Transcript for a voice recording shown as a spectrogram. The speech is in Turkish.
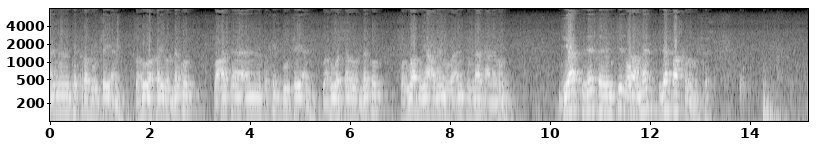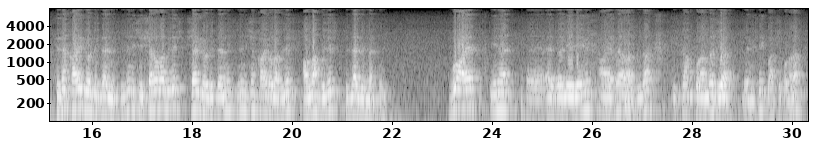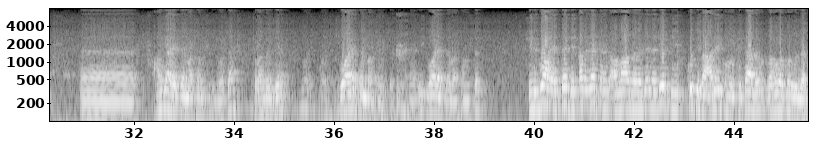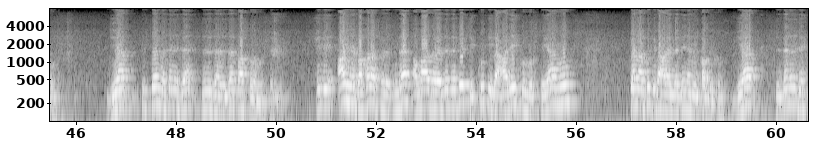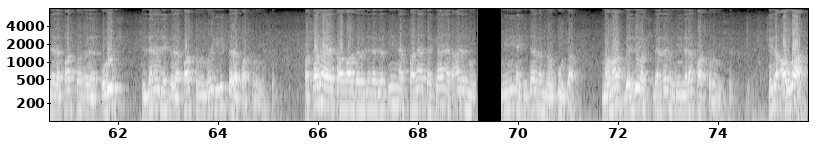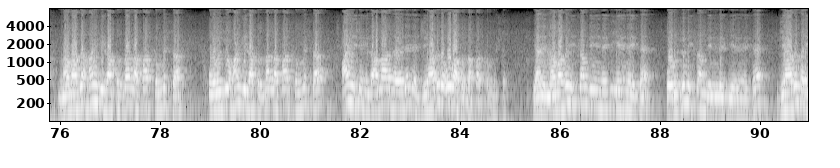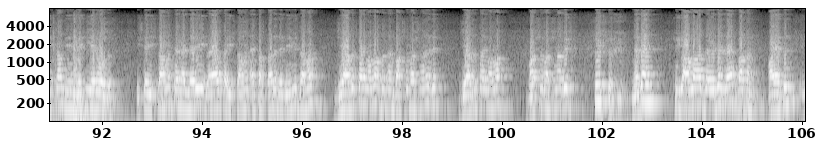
أن تكرهوا شيئا وهو خير لكم وعسى أن تحبوا شيئا وهو شر لكم والله يعلم وأنتم لا تعلمون Cihat size sevimsiz o rağmen size fark kılınmıştır. Sizin hayır gördükleriniz sizin için şer olabilir, şer gördükleriniz sizin için hayır olabilir. Allah bilir, sizler bilmezsiniz. Bu ayet yine e, ezberleyeceğimiz ayetler arasında İslam Kur'an'da cihat demiştik başlık olarak. E, hangi ayetten başlamıştık başta? Kur'an'da cihat? Bu ayetle başlamıştık. Yani ilk bu ayetle başlamıştık. Şimdi bu ayette dikkat ederseniz Allah Azze ve Celle diyor ki kutibe aleykumul kitalu ve huve kurhul lekum. Cihat siz sevmeseniz de sizin üzerinize farz kılınmıştır. Şimdi aynı Bakara suresinde Allah Azze ve Celle diyor ki kutibe aleykumus siyamu kema kutibe alellezine min kablikum. Cihat sizden öncekilere farz, e, oruç sizden öncekilere farz kılındığı gibi size de farz kılınmıştır. Başka bir ayette Allah Azze ve Celle diyor inne salate kânet alel müminine kitaben mevkuta. Namaz belli vakitlerde müminlere farz kılınmıştır. Şimdi Allah namazı hangi lafızlarla farz kılmışsa, orucu hangi lafızlarla farz kılmışsa, aynı şekilde Allah Azze ve Celle cihadı da o lafızla farz kılmıştır. Yani namazın İslam dinindeki yeri neyse, orucun İslam dinindeki yeri neyse, cihadın da İslam dinindeki yeri odur. İşte İslam'ın temelleri veyahut da İslam'ın esasları dediğimiz zaman cihadı saymamak zaten başlı başına nedir? Cihadı saymamak başlı başına bir suçtur. Neden? Çünkü Allah Azze ve Celle bakın ayetin e,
